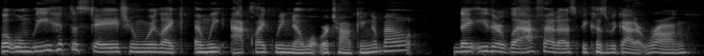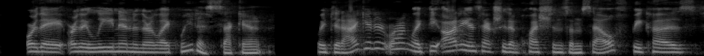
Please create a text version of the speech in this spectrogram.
But when we hit the stage and we're like, and we act like we know what we're talking about, they either laugh at us because we got it wrong, or they or they lean in and they're like, wait a second wait, did I get it wrong? Like the audience actually then questions themselves because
